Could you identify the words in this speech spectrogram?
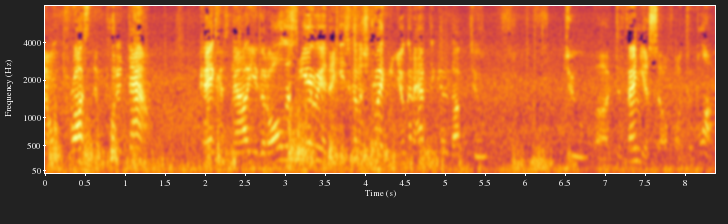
Don't thrust and put it down okay? Because now you've got all this area that he's going to strike, and you're going to have to get it up to to uh, defend yourself or to block.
